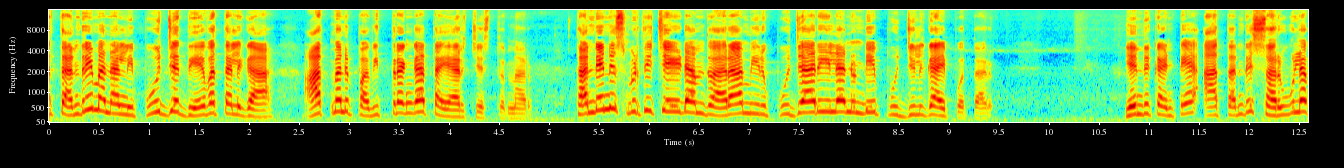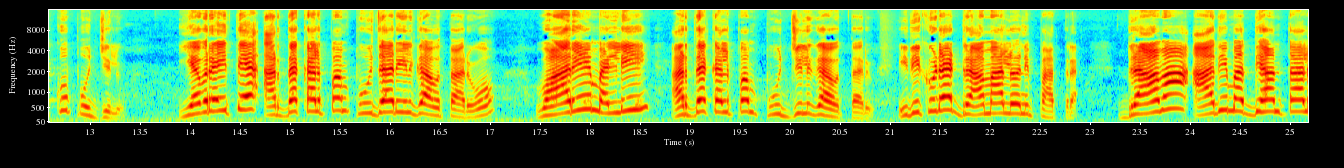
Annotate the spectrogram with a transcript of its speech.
తండ్రి మనల్ని పూజ్య దేవతలుగా ఆత్మను పవిత్రంగా తయారు చేస్తున్నారు. తండ్రిని స్మృతి చేయడం ద్వారా మీరు పూజారీల నుండి పూజ్యులుగా అయిపోతారు. ఎందుకంటే ఆ తండ్రి సర్వులకు పూజ్యులు. ఎవరైతే అర్ధకల్పం పూజారీలుగా అవుతారో వారే మళ్ళీ అర్ధకల్పం పూజ్యులుగా అవుతారు. ఇది కూడా డ్రామాలోని పాత్ర. డ్రామా ఆది మధ్యాంతాల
